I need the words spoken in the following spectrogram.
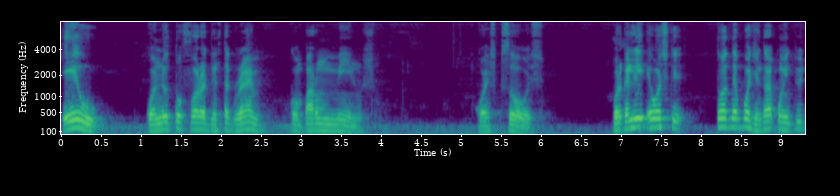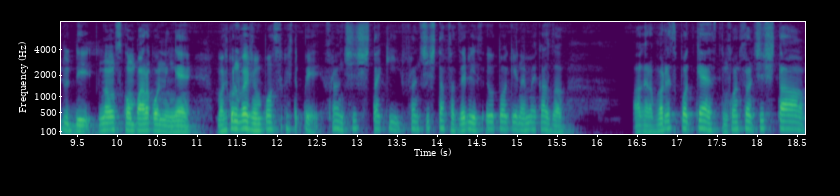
eu, quando eu estou fora do Instagram, comparo-me menos com as pessoas. Porque ali eu acho que Todo até pode entrar com o intuito de não se comparar com ninguém. Mas quando vejo um posto, fica este Francisco está aqui, Francisco está a fazer isso. Eu estou aqui na minha casa a gravar esse podcast. Enquanto Francisco está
